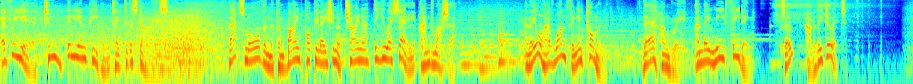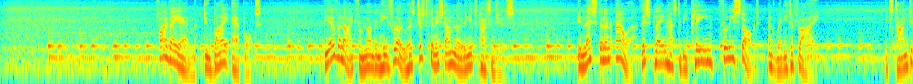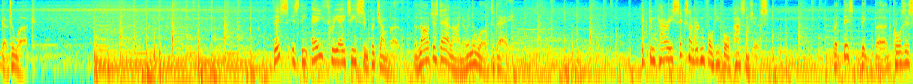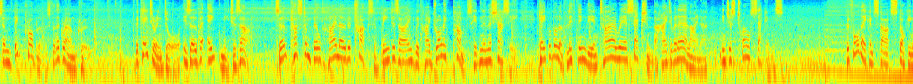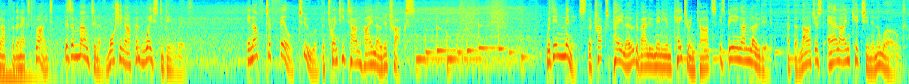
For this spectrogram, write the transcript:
Every year, two billion people take to the skies. That's more than the combined population of China, the USA and Russia. And they all have one thing in common. They're hungry and they need feeding. So how do they do it? 5 a.m. Dubai Airport. The overnight from London Heathrow has just finished unloading its passengers. In less than an hour, this plane has to be clean, fully stocked and ready to fly. It's time to go to work. This is the A380 Super Jumbo, the largest airliner in the world today. It can carry 644 passengers. But this big bird causes some big problems for the ground crew. The catering door is over 8 metres up, so custom-built high-loader trucks have been designed with hydraulic pumps hidden in the chassis, capable of lifting the entire rear section the height of an airliner in just 12 seconds. Before they can start stocking up for the next flight, there's a mountain of washing up and waste to deal with. Enough to fill two of the 20-ton high-loader trucks. Within minutes, the truck's payload of aluminium catering carts is being unloaded at the largest airline kitchen in the world.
